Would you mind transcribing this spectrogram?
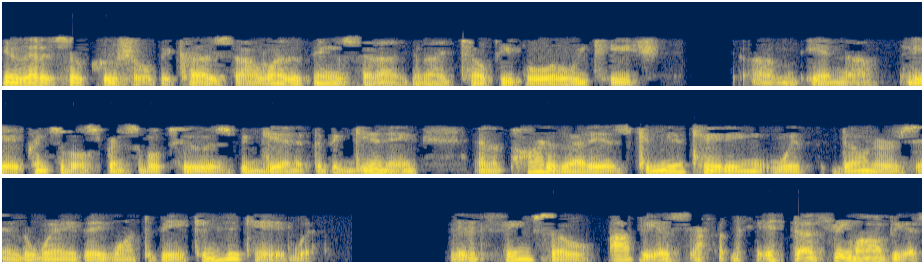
You know, that is so crucial because uh, one of the things that I, that I tell people or we teach um, in uh, NDA principles, principle two is begin at the beginning. And a part of that is communicating with donors in the way they want to be communicated with. It seems so obvious. it does seem obvious,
